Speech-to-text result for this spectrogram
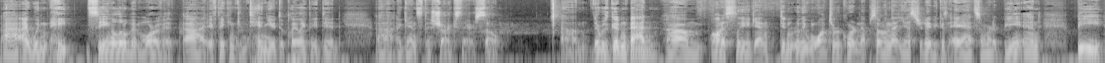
uh, I wouldn't hate seeing a little bit more of it uh, if they can continue to play like they did uh, against the Sharks there. So. Um, there was good and bad. Um, honestly, again, didn't really want to record an episode on that yesterday because A, I had somewhere to be, and B,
